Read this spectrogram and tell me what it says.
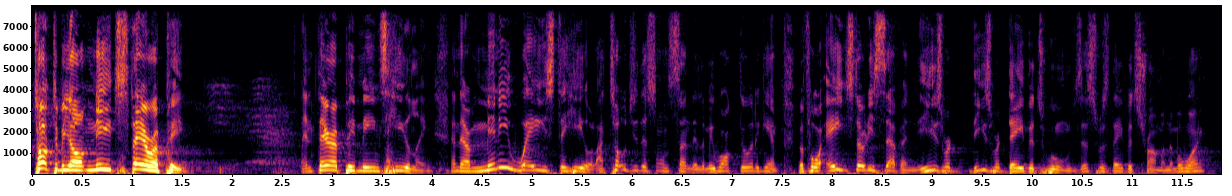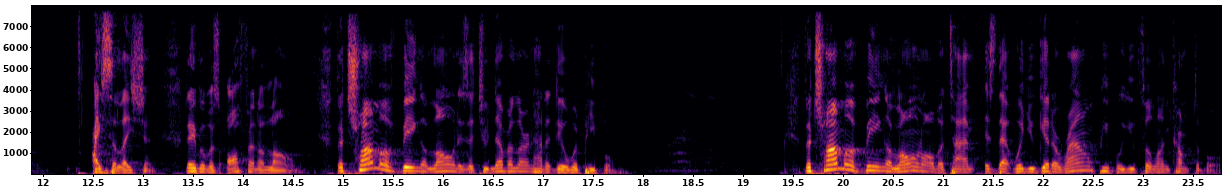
talk to me, y'all, needs therapy. And therapy means healing. And there are many ways to heal. I told you this on Sunday. Let me walk through it again. Before age 37, these were, these were David's wounds. This was David's trauma. Number one, isolation. David was often alone. The trauma of being alone is that you never learn how to deal with people. The trauma of being alone all the time is that when you get around people, you feel uncomfortable.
